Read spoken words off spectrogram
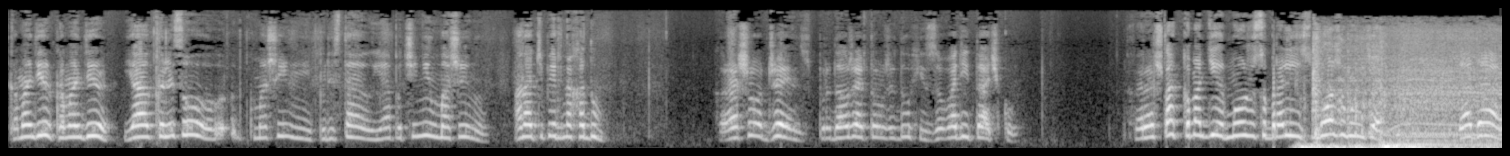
Командир, командир, я колесо к машине переставил, я починил машину. Она теперь на ходу. Хорошо, Джеймс, продолжай в том же духе, заводи тачку. Хорошо. Так, командир, мы уже собрались. Можем уезжать? Да-да,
